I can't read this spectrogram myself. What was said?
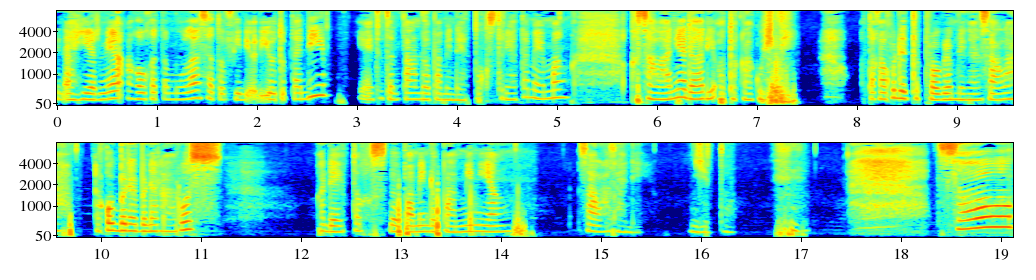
dan akhirnya aku ketemulah satu video di YouTube tadi yaitu tentang dopamin detox ternyata memang kesalahannya adalah di otak aku ini. Otak aku udah terprogram dengan salah. Aku benar-benar harus ngedetox dopamin dopamin yang salah tadi. Gitu. So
